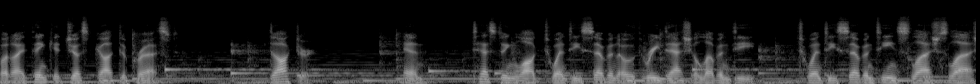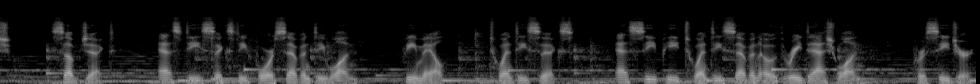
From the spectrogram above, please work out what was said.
but I think it just got depressed. Dr. N. Testing log 2703-11D, 2017 slash slash, subject, SD6471, female, 26, SCP-2703-1, procedure,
